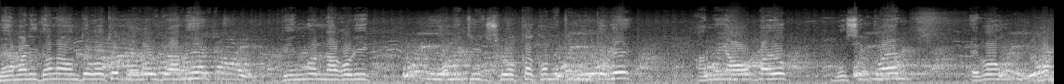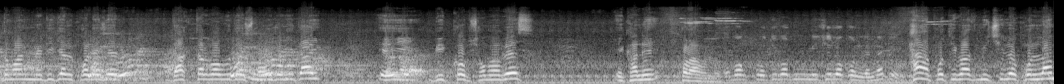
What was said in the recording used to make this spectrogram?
মেমারি থানা অন্তর্গত বড় গ্রামে বেঙ্গল নাগরিক কমিটির সুরক্ষা কমিটির উদ্যোগে আমি আহ্বায়ক বসির কয়াল এবং বর্ধমান মেডিকেল কলেজের ডাক্তারবাবুদের সহযোগিতায় এই বিক্ষোভ সমাবেশ এখানে করা হলো। এবং প্রতিবাদ মিছিলও করলেন নাকি? হ্যাঁ প্রতিবাদ মিছিল করলাম।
